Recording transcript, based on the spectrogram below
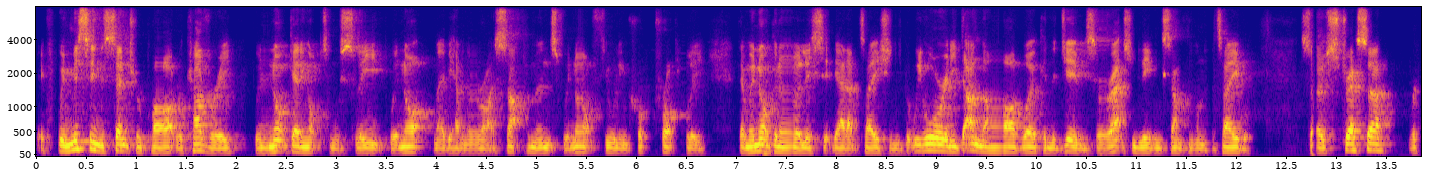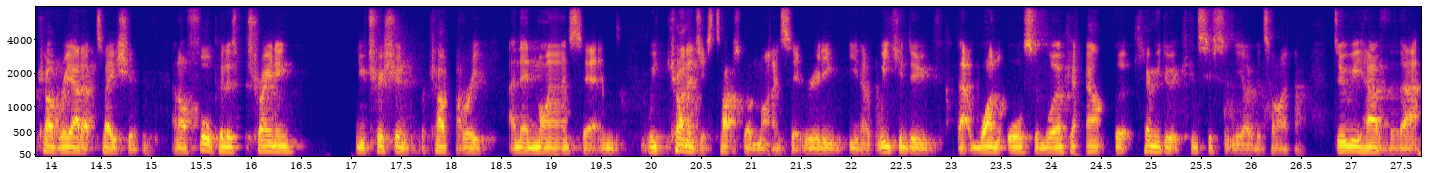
if we're missing the central part, recovery, we're not getting optimal sleep, we're not maybe having the right supplements, we're not fueling properly, then we're not going to elicit the adaptations. But we've already done the hard work in the gym. So we're actually leaving something on the table. So stressor, recovery, adaptation. And our four pillars of training, nutrition, recovery, and then mindset. And we kind of just touched on mindset, really. You know, we can do that one awesome workout, but can we do it consistently over time? Do we have that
